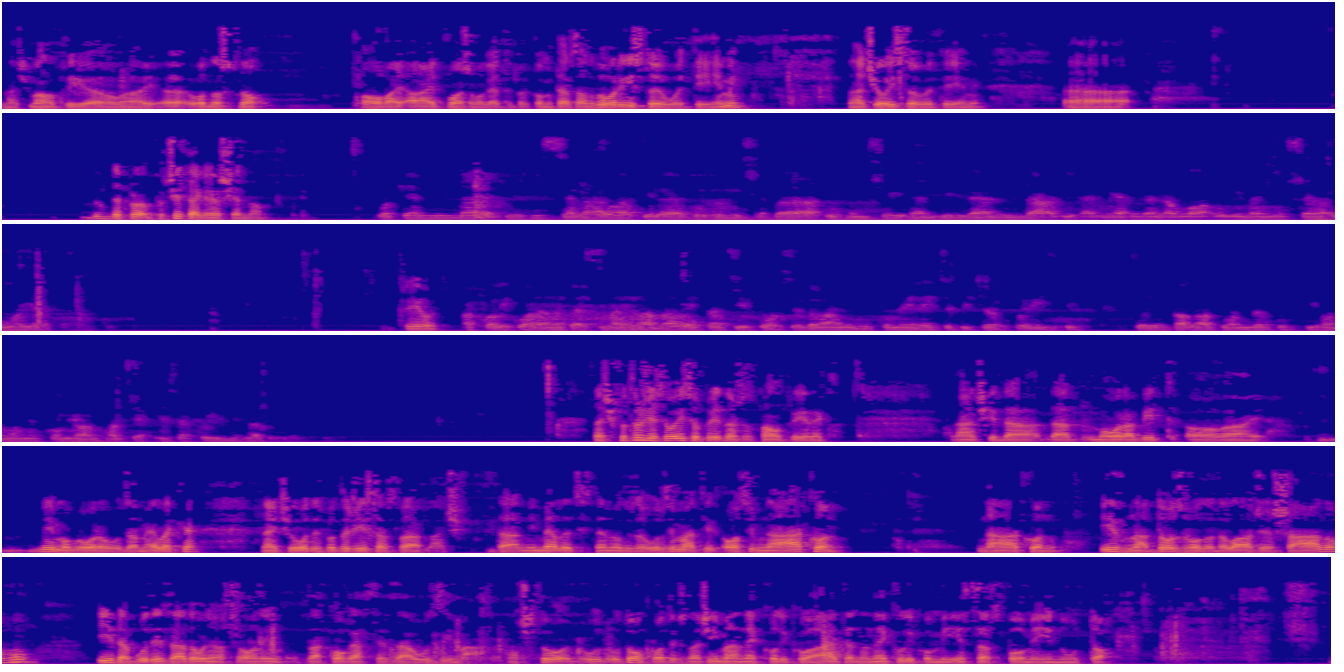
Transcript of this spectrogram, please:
Znači malo prije, ovaj, e, odnosno ovaj ajet, možemo ga te prekomentarati, on govori isto o ovoj temi, znači o istoj ovoj temi. Uh, da pro, pročitaj ga još jednom. وكم من ملك في السماوات لا تغني شفاعتهم شيئا إلا من بعد أن يأذن الله لمن يشاء ويرضى. Prijevod. A koliko na nebesima ima meleka čije posjedovanje nikome neće biti od koristi, čovjek Allah to onda pusti onome kome on hoće i za kojim je zadovoljan. Znači, potvrđuje se ovo isto prijedno što smo malo prije rekli. Znači, da, da mora biti, ovaj, mimo govora ovo za meleke, znači ovdje potvrđuje ista stvar, znači, da ni meleci ne mogu zauzimati, osim nakon, nakon izna dozvola da laže šanuhu i da bude zadovoljan sa onim za koga se zauzima. Znači, to, u, u tom kontekstu znači, ima nekoliko ajta na nekoliko mjesta spomenuto.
